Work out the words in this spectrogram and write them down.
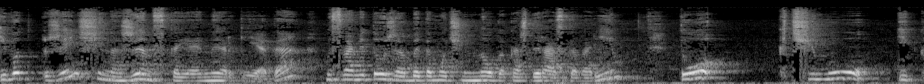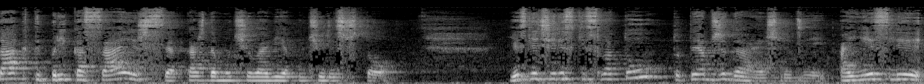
И вот женщина, женская энергия, да, мы с вами тоже об этом очень много каждый раз говорим, то к чему и как ты прикасаешься к каждому человеку, через что. Если через кислоту, то ты обжигаешь людей. А если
